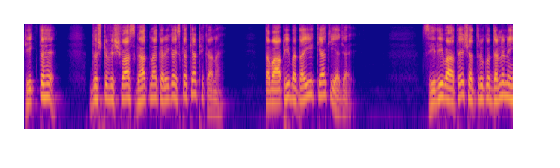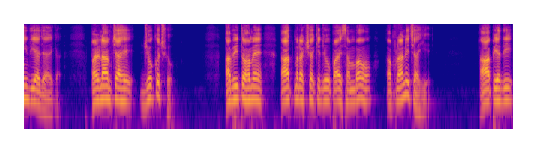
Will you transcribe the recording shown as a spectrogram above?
ठीक तो है, दुष्ट विश्वासघात ना करेगा, इसका क्या ठिकाना है? तब आप ही बताइए क्या किया जाए? सीधी बात है, शत्रु को दंड नहीं दिया जाएगा। परिणाम चाहे जो कुछ हो। अभी तो हमें आत्मरक्षा के जो उपाय संभव हो, अपनाने चाहिए। आप यदि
